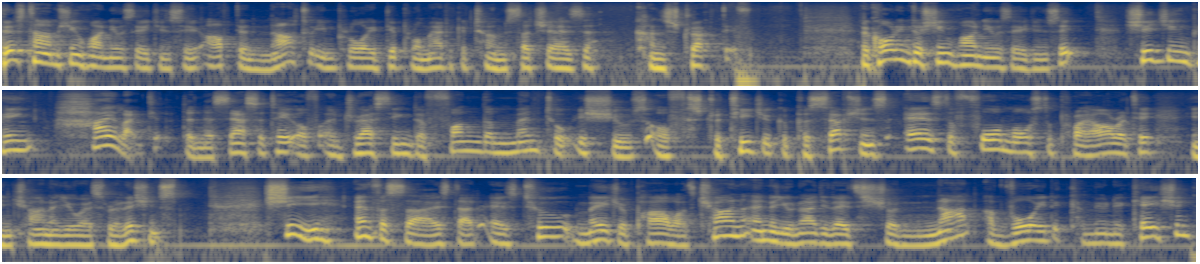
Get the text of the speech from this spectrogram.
This time, Xinhua News Agency opted not to employ diplomatic terms such as constructive. According to Xinhua News Agency, Xi Jinping highlighted the necessity of addressing the fundamental issues of strategic perceptions as the foremost priority in China-US relations. Xi emphasized that as two major powers, China and the United States should not avoid communication,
